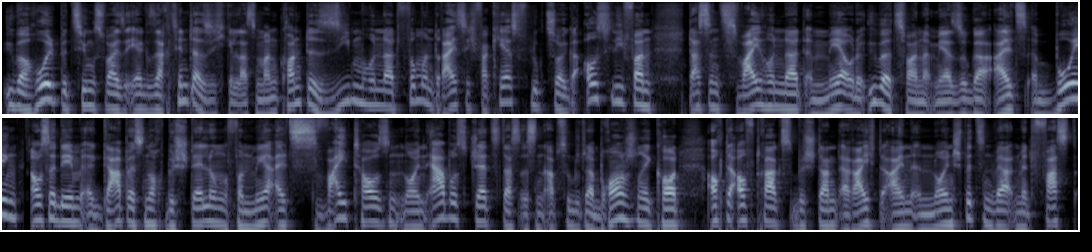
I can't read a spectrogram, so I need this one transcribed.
überholt bzw. eher gesagt hinter sich gelassen. Man konnte 735 Verkehrsflugzeuge ausliefern. Das sind 200 mehr oder über 200 mehr sogar als Boeing. Außerdem gab es noch Bestellungen von mehr als 2000 neuen Airbus-Jets. Das ist ein absoluter Branchenrekord. Auch der Auftragsbestand erreichte einen neuen Spitzenwert mit fast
